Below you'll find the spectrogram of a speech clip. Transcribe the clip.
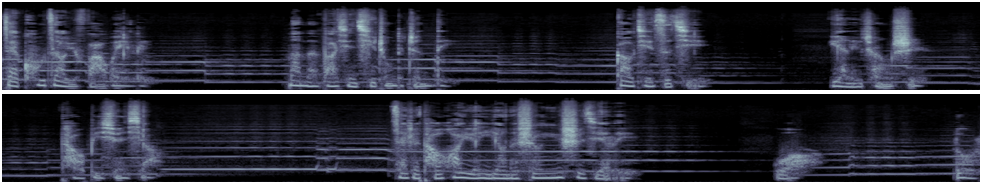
在枯燥与乏味里，慢慢发现其中的真谛。告诫自己，远离城市，逃避喧嚣。在这桃花源一样的声音世界里，我露露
